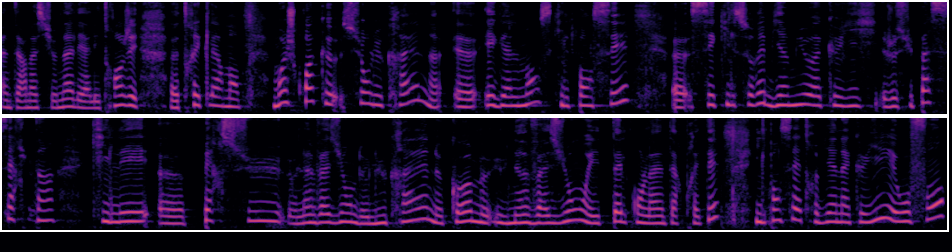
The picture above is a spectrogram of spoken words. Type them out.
internationales et à l'étranger, très clairement. Moi, je crois que sur l'Ukraine, également, ce qui qu'il pensait, euh, c'est qu'il serait bien mieux accueilli. Je ne suis pas certain qu'il ait euh, perçu l'invasion de l'Ukraine comme une invasion et telle qu'on l'a interprétée. Il pensait être bien accueilli et au fond,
